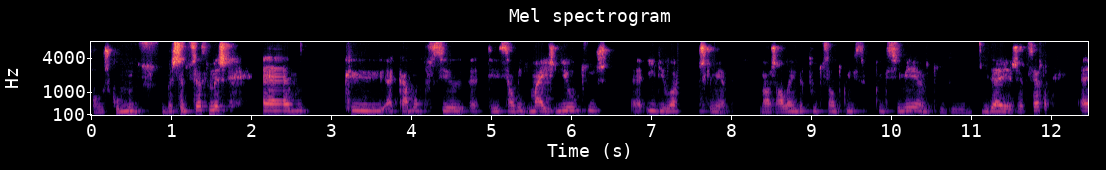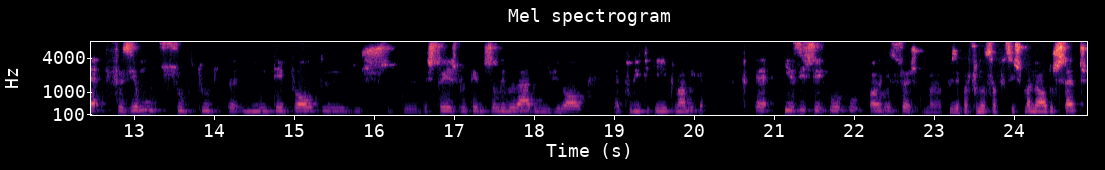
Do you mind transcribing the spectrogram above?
alguns com muito, bastante sucesso, mas um, que acabam por ser eh, tendencialmente mais neutros uh, ideologicamente. Nós, além da produção de conhecimento, de ideias, etc., uh, fazemos, sobretudo, uh, muito em prol de, dos, de, das três vertentes da liberdade individual, política e económica. Existem organizações, como, por exemplo, a Fundação Francisco Manuel dos Santos,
